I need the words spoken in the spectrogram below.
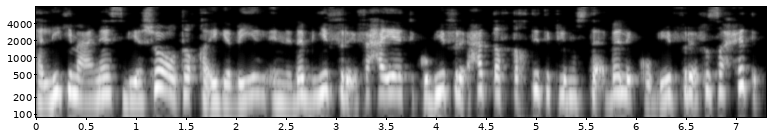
خليكي مع ناس بيشعوا طاقة إيجابية لأن ده بيفرق في حياتك وبيفرق حتى في تخطيطك لمستقبلك وبيفرق في صحتك.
